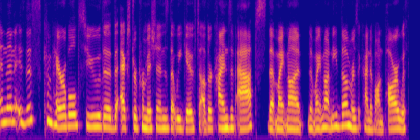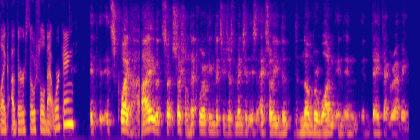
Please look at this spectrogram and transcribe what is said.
And then is this comparable to the the extra permissions that we give to other kinds of apps that might not that might not need them or is it kind of on par with like other social networking? it, it- it's quite high, but so, social networking that you just mentioned is actually the, the number one in, in, in data grabbing.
